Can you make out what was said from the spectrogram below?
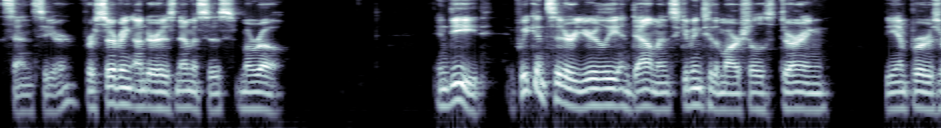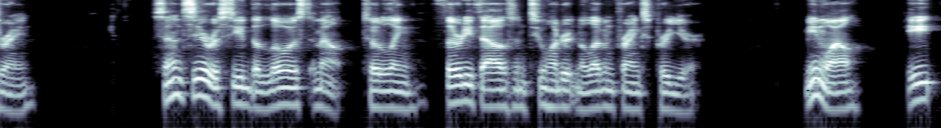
Saint Cyr for serving under his nemesis Moreau. Indeed, if we consider yearly endowments given to the marshals during the emperor's reign, Saint Cyr received the lowest amount, totaling 30,211 francs per year. Meanwhile, eight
